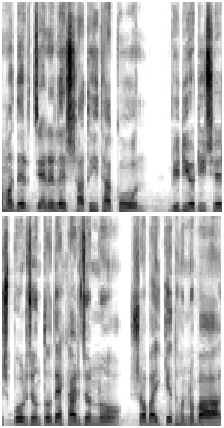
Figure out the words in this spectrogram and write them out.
আমাদের চ্যানেলের সাথেই থাকুন। ভিডিওটি শেষ পর্যন্ত দেখার জন্য সবাইকে ধন্যবাদ।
